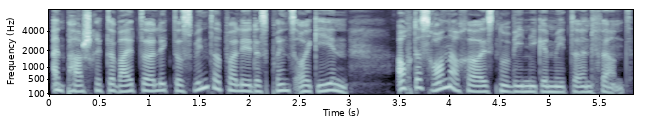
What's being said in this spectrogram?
Ein paar Schritte weiter liegt das Winterpalais des Prinz Eugen. Auch das Ronacher ist nur wenige Meter entfernt.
